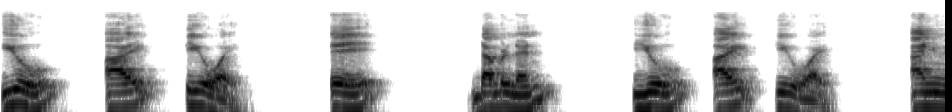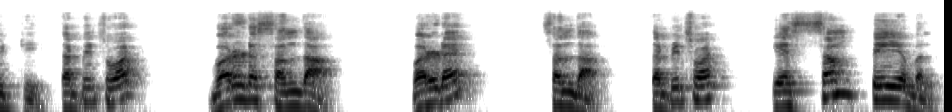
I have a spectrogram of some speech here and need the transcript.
U I T Y. A double N U I T Y. Annuity. That means what? Varuda Sanda. Varuda Sanda. That means what? A sum payable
